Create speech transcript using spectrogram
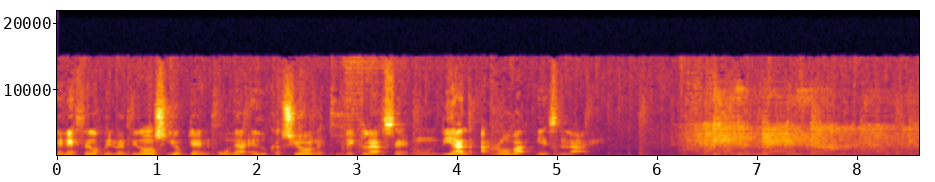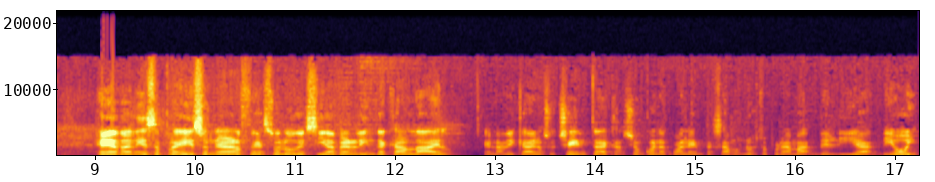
en este 2022 y obtén una educación de clase mundial, arroba SLAE. Heaven is a place on earth, eso lo decía Berlinda Carlisle en la década de los 80, canción con la cual empezamos nuestro programa del día de hoy.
